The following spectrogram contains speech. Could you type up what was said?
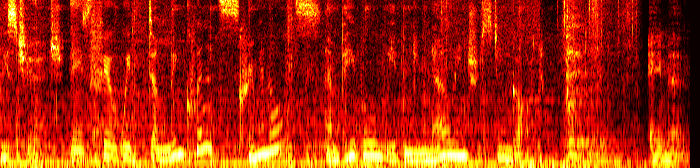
This church is filled with delinquents, criminals, and people with no interest in God. Amen.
